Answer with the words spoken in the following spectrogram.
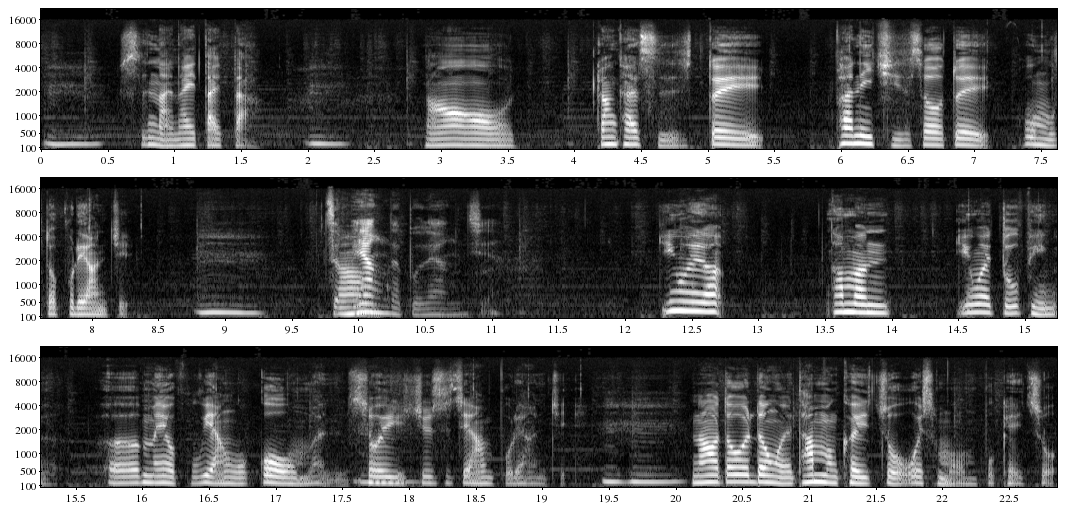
嗯，是奶奶带大，嗯。然后刚开始对叛逆期的时候，对父母都不谅解。嗯，怎么样的不谅解？因为他们因为毒品而没有抚养我过我们，嗯，所以就是这样不谅解。嗯哼。然后都会认为他们可以做，为什么我们不可以做？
